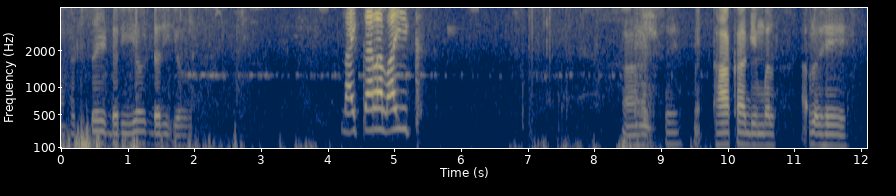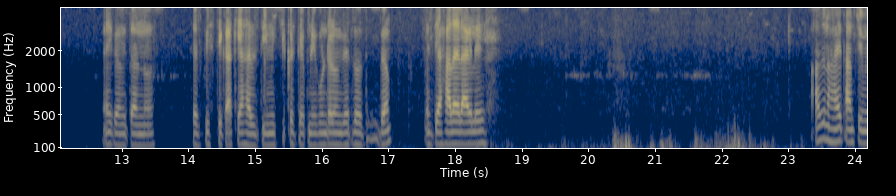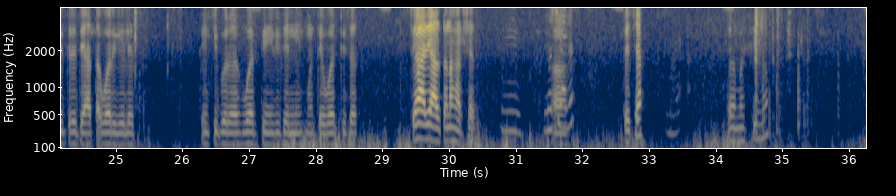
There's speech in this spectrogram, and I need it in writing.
हटसे डरियो डरियो लाईक करा लाईक हां हटसे हा का गिंबल आपलं हे. नाही का मित्रांनो? सेल्फी स्टिक आखी हलती. मी चिकट टेपने गुंडाळून घेतलं होतं एकदम. पण ते हालायला लागले. अजून आहेत आमचे मित्र ते आता वर गेलेत. त्यांची गुरं वरती नेली त्यांनी मग ते वरतीच ते आधी आलता ना हर्षद? हा. त्याच्या? त्या म्हशी ना?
